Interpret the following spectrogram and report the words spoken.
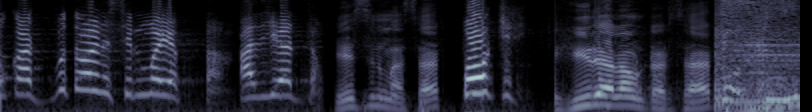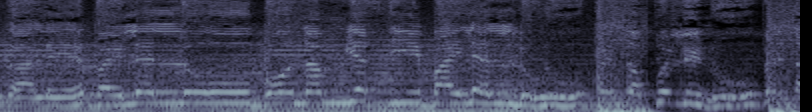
ఒక అద్భుతమైన సినిమా చెప్తా. అది చేద్దాం. ఏ సినిమా సార్? ఓకే హీరో ఎలా ఉంటాడు సార్? పొద్దుగాలే బయలెల్లు బోనం ఎత్తి బయలెల్లు. పెద్ద పుల్లి నువ్వు పెద్ద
